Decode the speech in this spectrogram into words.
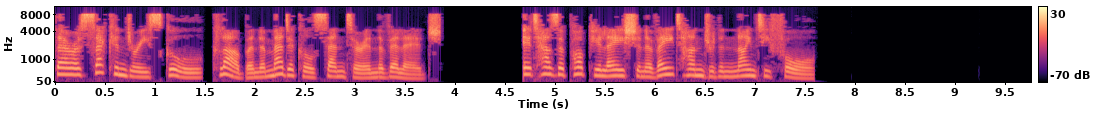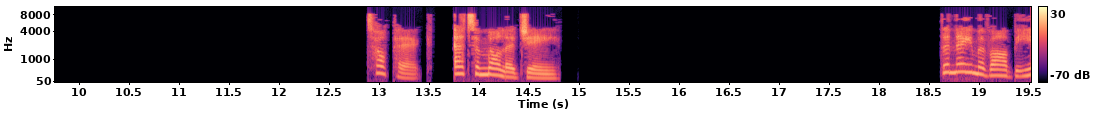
There are secondary school, club and a medical center in the village. It has a population of 894. Topic: Etymology. The name of Arbi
